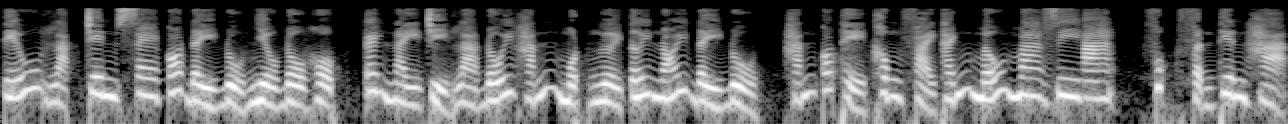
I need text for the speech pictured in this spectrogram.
Tiếu lạc trên xe có đầy đủ nhiều đồ hộp, cái này chỉ là đối hắn một người tới nói đầy đủ, hắn có thể không phải thánh mẫu ma di a phúc phận thiên hạ,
